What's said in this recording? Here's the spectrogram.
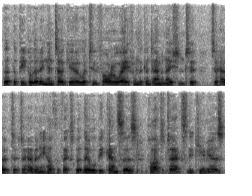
that the people living in Tokyo were too far away from the contamination to, to, have, to, to have any health effects, but there will be cancers, heart attacks, leukemias,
